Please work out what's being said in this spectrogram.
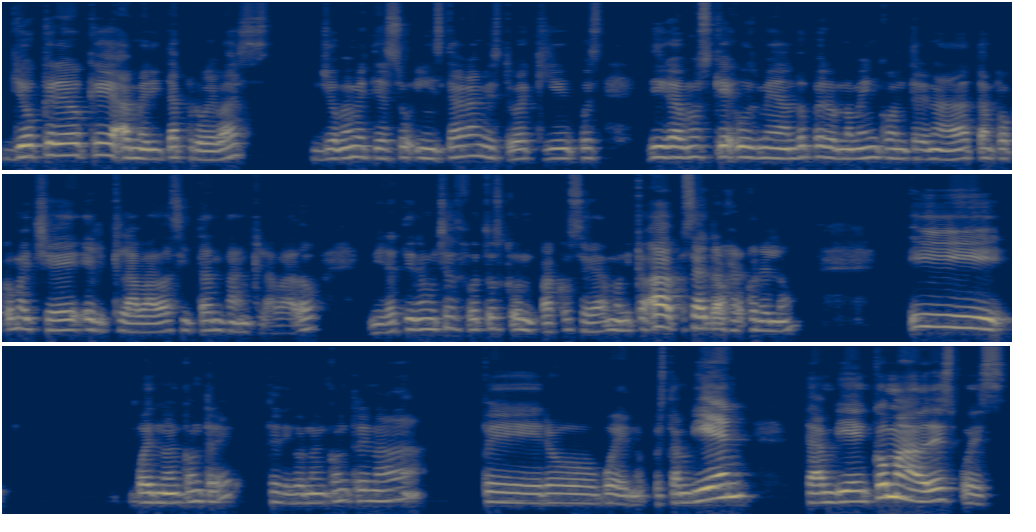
yo creo que amerita pruebas. Yo me metí a su Instagram y estuve aquí, pues digamos que husmeando, pero no me encontré nada. Tampoco me eché el clavado así tan, tan clavado. Mira, tiene muchas fotos con Paco Sea, Mónica. Ah, pues sabe trabajar con él, ¿no? Y pues no encontré, te digo, no encontré nada. Pero bueno, pues también, también, comadres, pues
